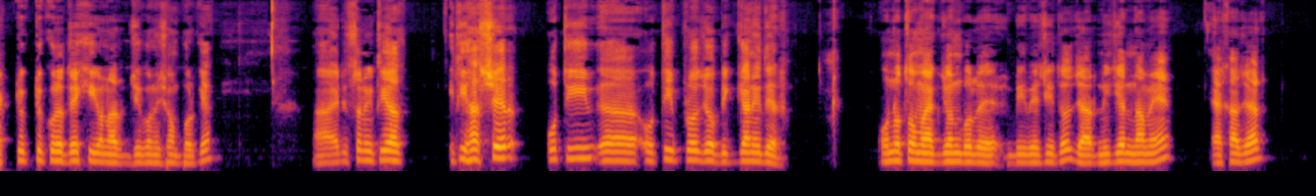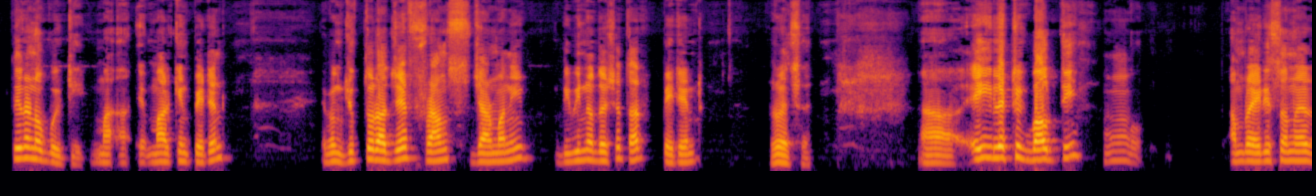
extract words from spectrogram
একটু একটু করে দেখি ওনার জীবনী সম্পর্কে। এডিসন ইতিহাস, ইতিহাসের অতি অতি প্রজ বিজ্ঞানীদের অন্যতম একজন বলে বিবেচিত, যার নিজের নামে এক হাজার তিরানব্বইটি মার্কিন পেটেন্ট এবং যুক্তরাজ্যে, ফ্রান্স, জার্মানি, বিভিন্ন দেশে তার পেটেন্ট রয়েছে। এই ইলেকট্রিক বাল্বটি আমরা এডিসনের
